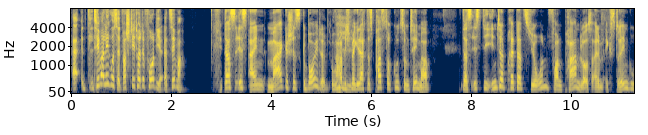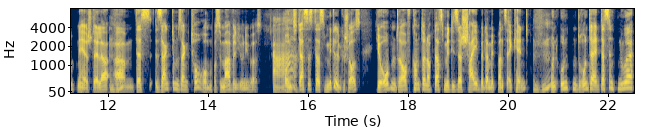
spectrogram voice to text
Äh, Thema Lego-Set, was steht heute vor dir? Erzähl mal. Das ist ein magisches Gebäude. Habe ich mir gedacht, das passt doch gut zum Thema. Das ist die Interpretation von Panlos, einem extrem guten Hersteller, mhm. ähm, des Sanctum Sanctorum aus dem Marvel Universe. Ah. Und das ist das Mittelgeschoss. Hier oben drauf kommt dann noch das mit dieser Scheibe, damit man es erkennt. Mhm. Und unten drunter, das sind nur,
